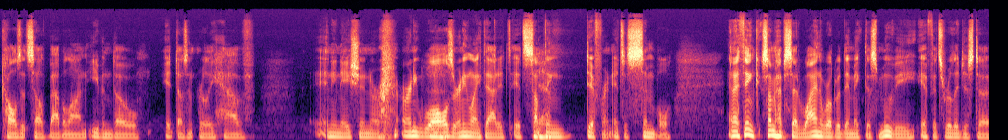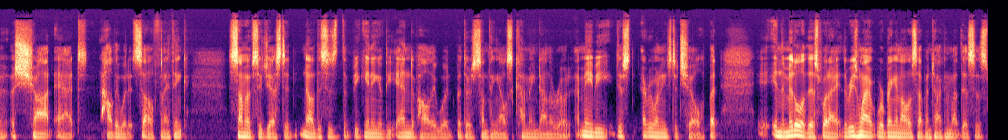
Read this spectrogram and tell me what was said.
calls itself Babylon, even though it doesn't really have any nation or, or any walls mm. or anything like that. It's it's something yeah. different. It's a symbol. And I think some have said, why in the world would they make this movie if it's really just a, a shot at Hollywood itself? And I think some have suggested, no, this is the beginning of the end of Hollywood, but there's something else coming down the road. Maybe just everyone needs to chill. But in the middle of this, what I the reason why we're bringing all this up and talking about this is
